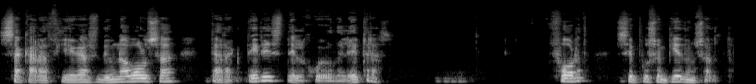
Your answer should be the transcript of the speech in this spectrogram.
Sacar a ciegas de una bolsa caracteres del juego de letras. Ford se puso en pie de un salto.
